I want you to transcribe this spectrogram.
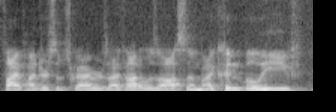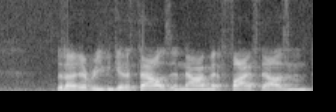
500 subscribers. I thought it was awesome. I couldn't believe that I'd ever even get a thousand. Now I'm at 5,000.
